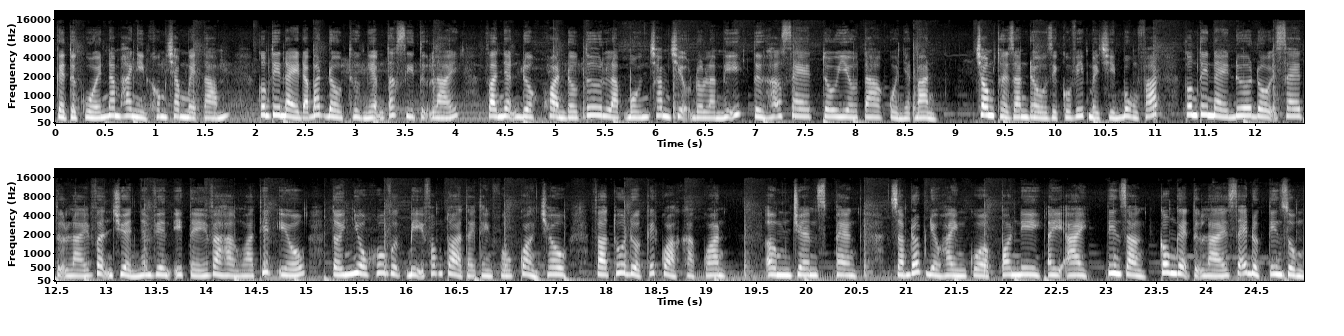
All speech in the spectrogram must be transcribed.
Kể từ cuối năm 2018, công ty này đã bắt đầu thử nghiệm taxi tự lái và nhận được khoản đầu tư là 400 triệu đô la Mỹ từ hãng xe Toyota của Nhật Bản. Trong thời gian đầu dịch COVID-19 bùng phát, công ty này đưa đội xe tự lái vận chuyển nhân viên y tế và hàng hóa thiết yếu tới nhiều khu vực bị phong tỏa tại thành phố Quảng Châu và thu được kết quả khả quan. Ông James Peng, giám đốc điều hành của Pony AI, tin rằng công nghệ tự lái sẽ được tin dùng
